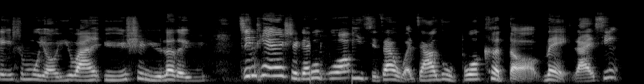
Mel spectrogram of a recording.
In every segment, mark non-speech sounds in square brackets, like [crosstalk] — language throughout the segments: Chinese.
好，这里是木有鱼丸，鱼是娱乐的鱼。今天是跟波波一起在我家录播客的未来星。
